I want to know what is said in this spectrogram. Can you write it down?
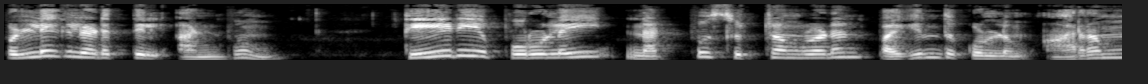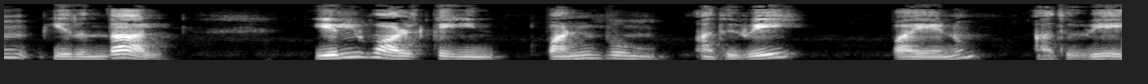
பிள்ளைகளிடத்தில் அன்பும் தேடிய பொருளை நட்பு சுற்றங்களுடன் பகிர்ந்து கொள்ளும் அறமும் இருந்தால் இல்வாழ்க்கையின் பண்பும் அதுவே பயனும் அதுவே.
